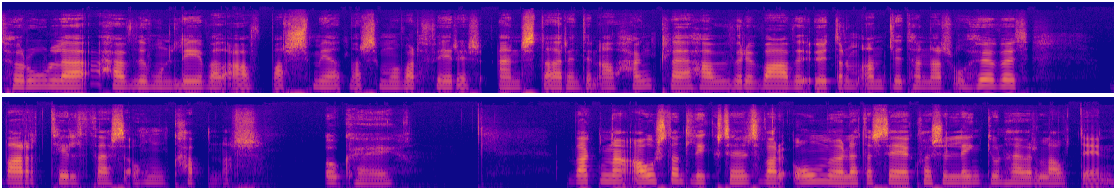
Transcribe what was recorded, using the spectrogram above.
Trúlega hefði hún lifað af barsmiðarnar sem hún varð fyrir en staðrindin að hangklæði hafi verið vafið utanum andlit hennar og höfuð var til þess að hún kapnar. Ok. Vegna ástand líksins var ómögulegt að segja hversu lengi hún hefur látin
